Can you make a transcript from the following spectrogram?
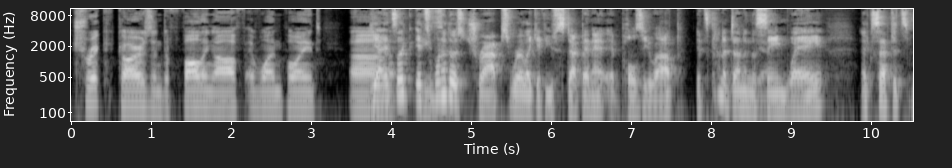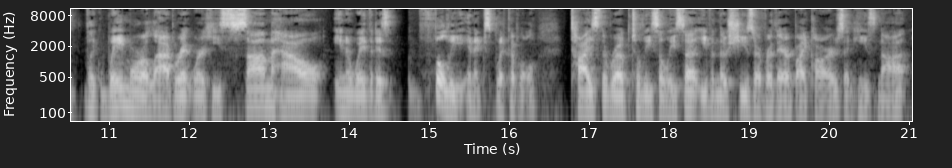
trick Kars into falling off at one point. Um, yeah it's like it's one of those traps where like if you step in it it pulls you up. It's kind of done in the same way except it's like way more elaborate where he somehow in a way that is fully inexplicable ties the rope to lisa lisa even though she's over there by Kars and he's not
